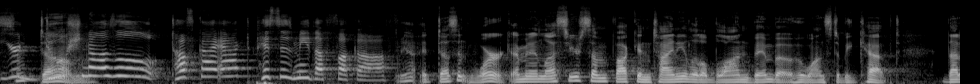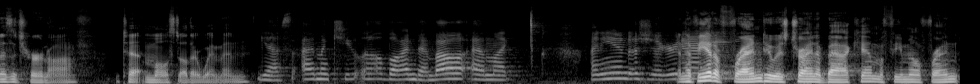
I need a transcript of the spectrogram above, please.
Your dumb. douche nozzle tough guy act pisses me the fuck off. Yeah, it doesn't work. I mean, unless you're some fucking tiny little blonde bimbo who wants to be kept, that is a turn off to most other women. Yes, I'm a cute little blonde bimbo, and like, I need a sugar. And if he had a friend who was trying to back him, a female friend,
